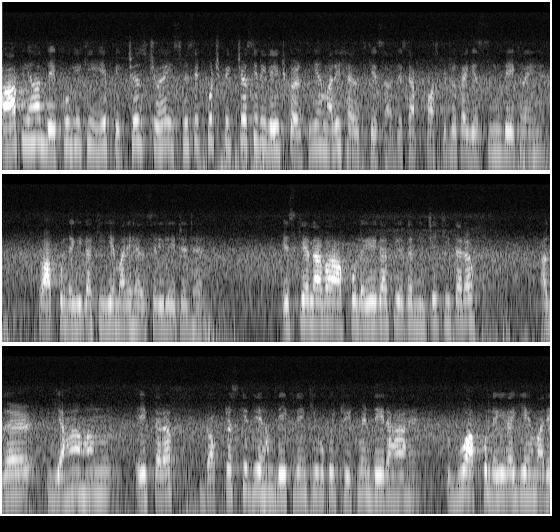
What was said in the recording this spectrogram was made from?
आप यहाँ देखोगे कि ये पिक्चर्स जो हैं, इसमें से कुछ पिक्चर्स ही रिलेट करती हैं हमारी हेल्थ के साथ। जैसे आप हॉस्पिटल का ये सीन देख रहे हैं। तो आपको लगेगा कि ये हमारे हेल्थ से रिलेटेड है। इसके अलावा आपको लगेगा कि अगर नीचे की तरफ़, अगर यहाँ हम एक तरफ़ डॉक्टर्स के लिए हम देख रहे हैं कि वो कोई ट्रीटमेंट दे रहा है तो वो आपको लगेगा ये हमारे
